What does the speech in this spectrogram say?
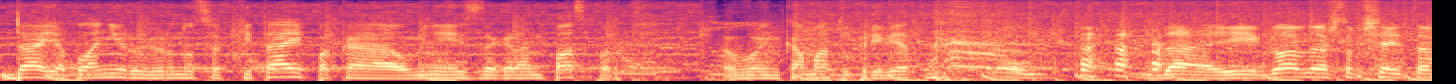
Да, я планирую вернуться в Китай, пока у меня есть загранпаспорт. Военкомату привет. Да, и главное, чтобы сейчас эта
